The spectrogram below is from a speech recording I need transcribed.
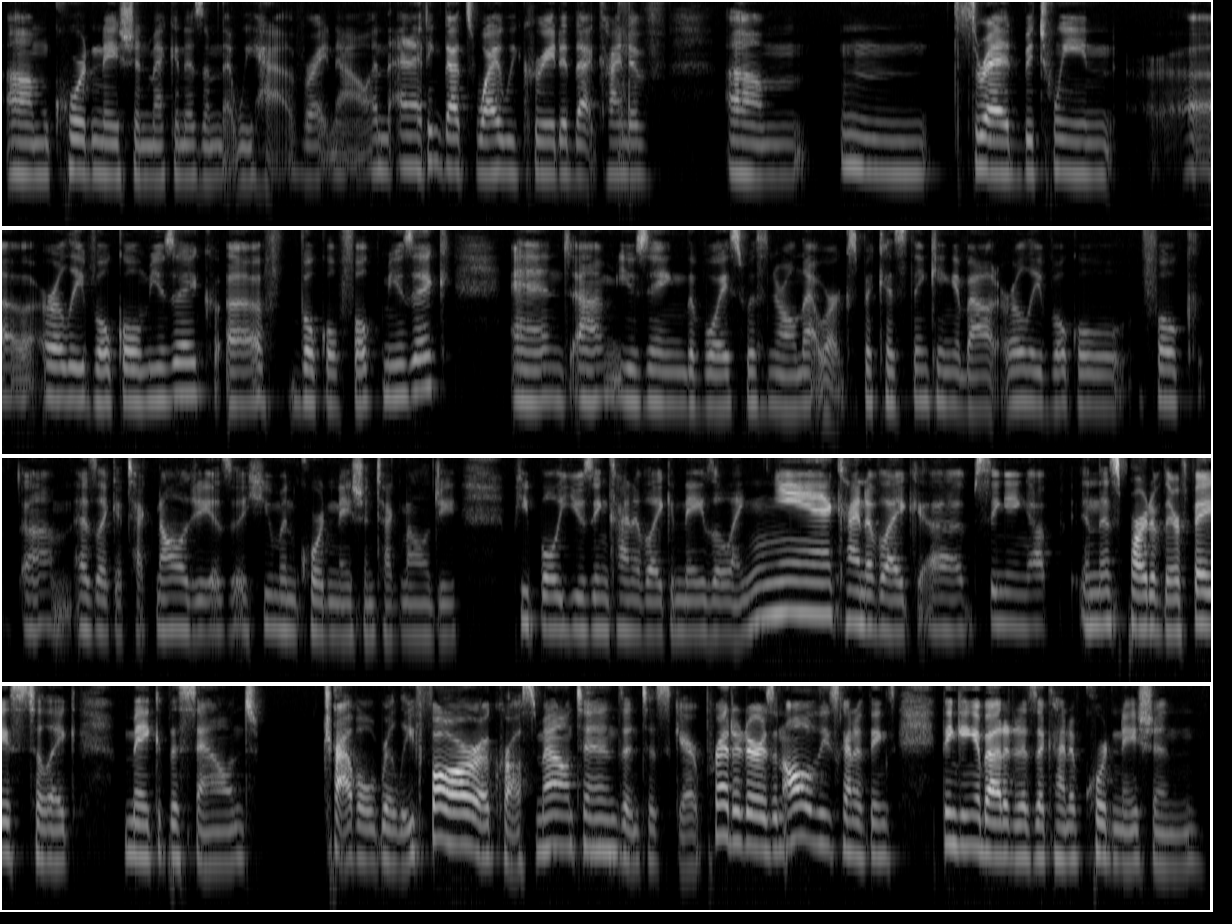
um, coordination mechanism that we have right now. And, and I think that's why we created that kind of um, mm, thread between uh, early vocal music, uh, vocal folk music, and um, using the voice with neural networks because thinking about early vocal folk um, as like a technology as a human coordination technology people using kind of like nasal like yeah kind of like uh, singing up in this part of their face to like make the sound travel really far across mountains and to scare predators and all of these kind of things thinking about it as a kind of coordination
